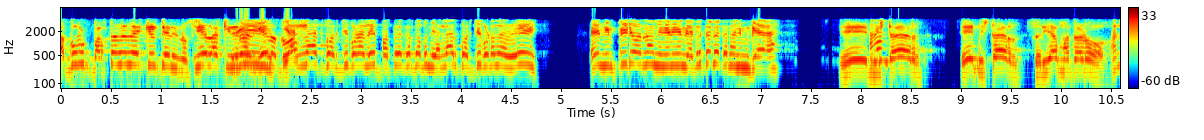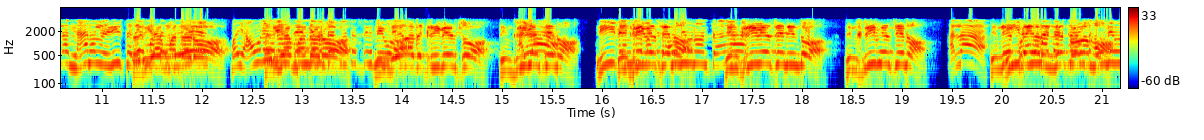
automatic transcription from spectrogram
ಅದು ಬಿಟ್ಬಿಟ್ಟು ಬರ್ತಾನೆ ಕೇಳ್ತೀಯ ನೀನು? ಸಿ ಎಲ್ ಹಾಕಿದ್ದೀರಾ ಎಲ್ಲದಕ್ಕೂ ಅರ್ಜಿ ಕೊಡಲಿ ಪತ್ರಕರ್ತ ಬಂದು ಎಲ್ಲದಕ್ಕೂ ಅರ್ಜಿ ಕೊಡಲ್ಲ. ರೀ ಏ ನಿಮ್ಮ ಪಿ ಡಿ ನೀನು ಎದಕ್ಕಬೇಕಲ್ಲ ನಿಮ್ಗೆ? ಏ ಮಿಸ್ಟರ್ ಏ ಮಿಸ್ಟರ್ ಸರಿಯಾಗಿ ಮಾತಾಡು. ಅಲ್ಲ ನಾನಲ್ಲ ನೀ ಸರಿಯಾಗಿ ಮಾತಾಡು. ಸರಿಯಾಗಿ ಮಾತಾಡು. ನೀವು. ನಿಂದ ಏನಾದ ಗ್ರೀವೆನ್ಸ್ ನಿನ್ ಗ್ರೀವೆನ್ಸ್ ಏನು? ನೀವ್ ನಿನ್ ಗ್ರೀವೆನ್ಸ್ ಏನು? ನಿನ್ ಗ್ರೀವೆನ್ಸ್ ಏನಿಂದು ನಿನ್ ಗ್ರೀವೆನ್ಸ್ ಏನು? ಅಲ್ಲ ನಿಂದೇನ್ ನೀವ್ ಸಮಸ್ಯೆ? ನೀವು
